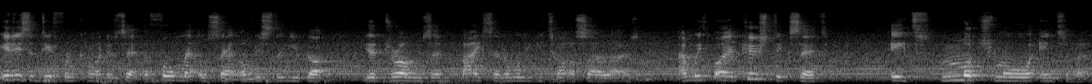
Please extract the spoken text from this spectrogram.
it is a different kind of set. The full metal set, obviously, you've got your drums and bass and all your guitar solos, and with my acoustic set, it's much more intimate.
